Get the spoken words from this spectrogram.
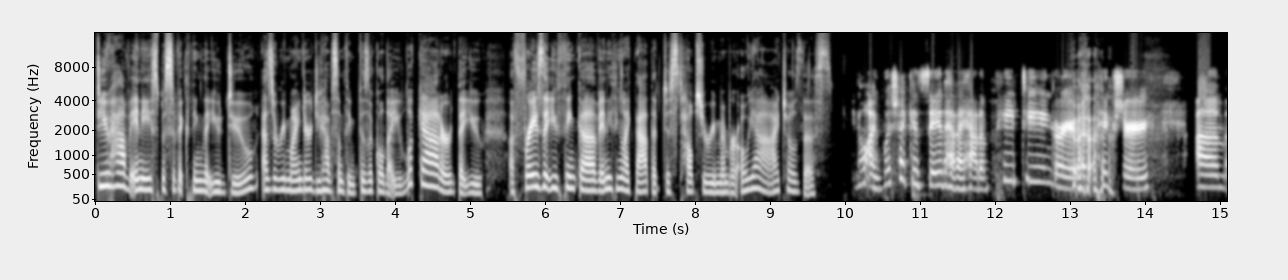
Do you have any specific thing that you do as a reminder? Do you have something physical that you look at or that you, a phrase that you think of, anything like that that just helps you remember, oh, yeah, I chose this? You know, I wish I could say that I had a painting or a picture. Um,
